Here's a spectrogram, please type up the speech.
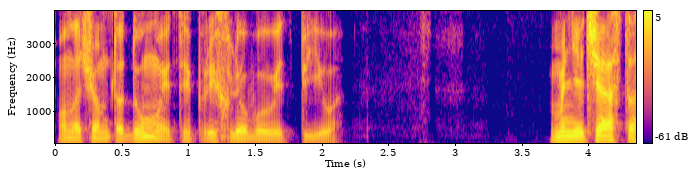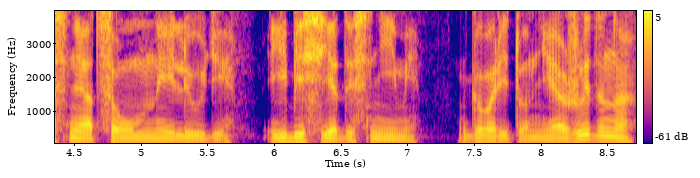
Он о чем-то думает и прихлебывает пиво. «Мне часто снятся умные люди и беседы с ними», — говорит он неожиданно,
